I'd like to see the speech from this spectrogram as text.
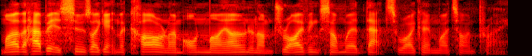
My other habit is as soon as I get in the car and I'm on my own and I'm driving somewhere, that's where I spend my time praying.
